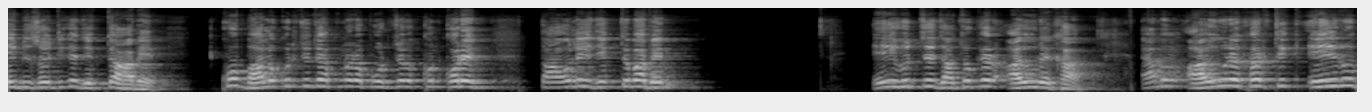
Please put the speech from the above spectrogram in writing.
এই বিষয়টিকে দেখতে হবে। খুব ভালো করে যদি আপনারা পর্যবেক্ষণ করেন, তাহলেই দেখতে পাবেন এই হচ্ছে জাতকের আয়ু রেখা এবং আয়ু রেখার ঠিক এইরূপ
